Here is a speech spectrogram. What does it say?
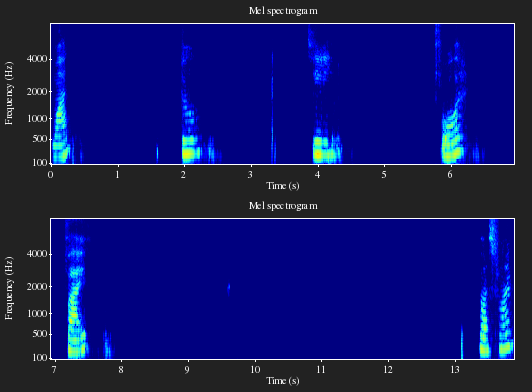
One, two, three, four, five. First one.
